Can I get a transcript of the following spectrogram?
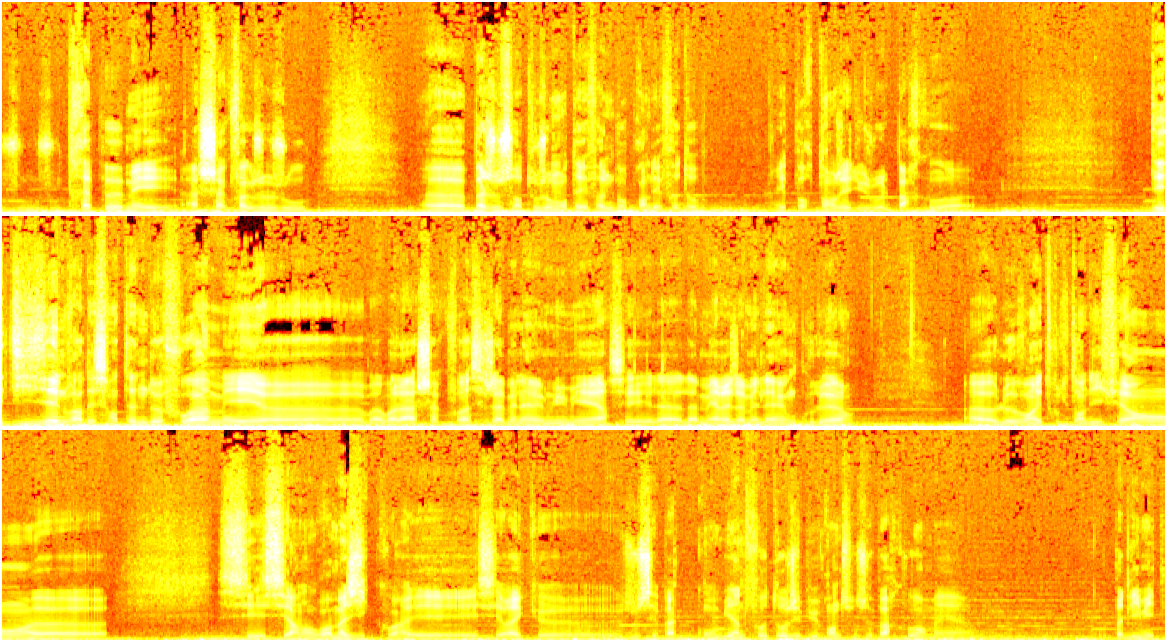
joue, très peu, mais à chaque fois que je joue, bah, je sors toujours mon téléphone pour prendre des photos. Et pourtant, j'ai dû jouer le parcours des dizaines, voire des centaines de fois, mais euh, bah voilà, à chaque fois, c'est jamais la même lumière, c'est la, mer est jamais de la même couleur, euh, le vent est tout le temps différent. Euh, c'est un endroit magique, quoi. Et, c'est vrai que je ne sais pas combien de photos j'ai pu prendre sur ce parcours, mais pas de limite.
